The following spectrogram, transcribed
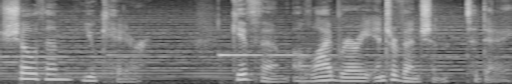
Show them you care. Give them a library intervention today.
